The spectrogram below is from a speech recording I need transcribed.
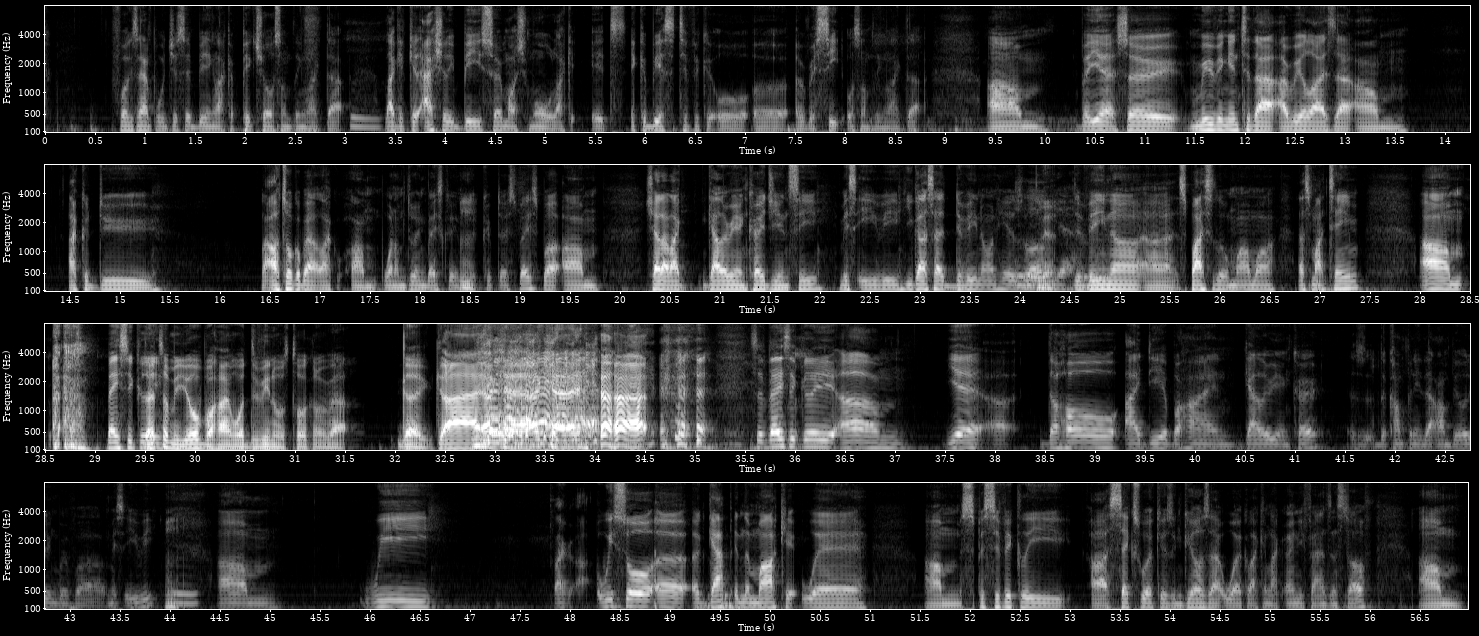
for example, just it being like a picture or something like that. Like it could actually be so much more. Like it- it's it could be a certificate or a, a receipt or something like that. Um, but yeah, so moving into that, I realized that um, I could do. Like, I'll talk about like um, what I'm doing basically in the crypto space, but um, shout out like Gallery and Co GNC, Miss Evie. You guys had Davina on here as well. Yeah. Yeah. Davina, uh, Spicy Little Mama. That's my team. Um, basically, Don't tell me you're behind what Davina was talking about. Go, guy. Okay, okay. so basically, um, yeah, uh, the whole idea behind Gallery and Co. is the company that I'm building with uh, Miss Evie. Um, we like uh, we saw a, a gap in the market where um, specifically uh, sex workers and girls that work like in like OnlyFans and stuff. Um,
